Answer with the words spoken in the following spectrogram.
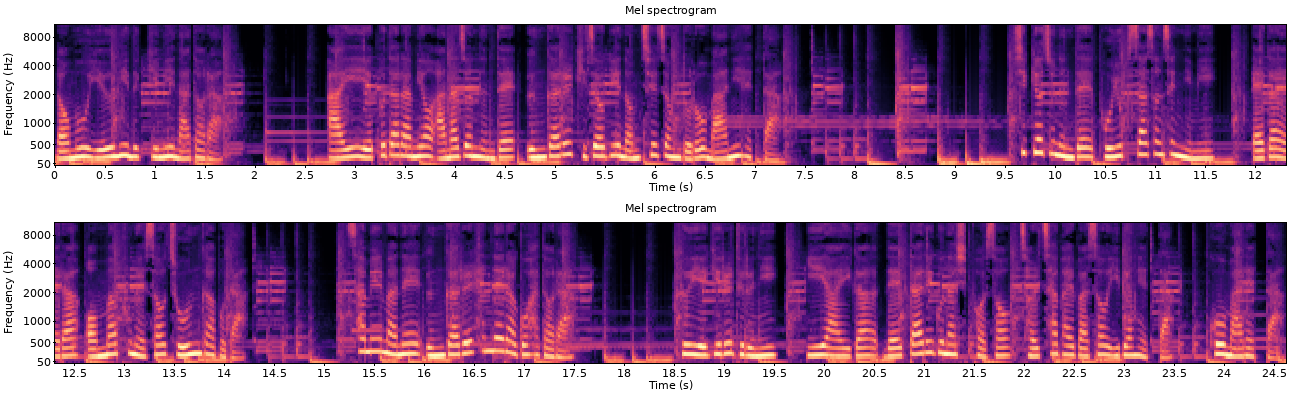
너무 예은이 느낌이 나더라. 아이 예쁘다라며 안아줬는데 응가를 기적이 넘칠 정도로 많이 했다. 씻겨주는데 보육사 선생님이 애가 애라 엄마 품에서 좋은가 보다. 3일 만에 응가를 했네라고 하더라. 그 얘기를 들으니 이 아이가 내 딸이구나 싶어서 절차 밟아서 입양했다. 고 말했다.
